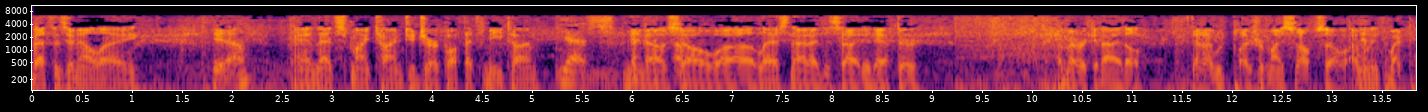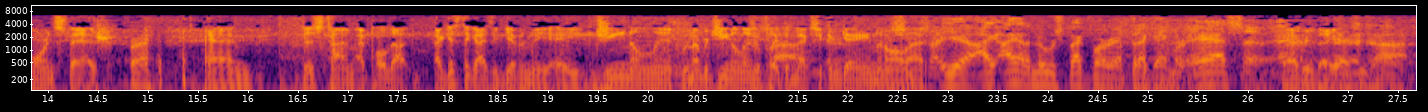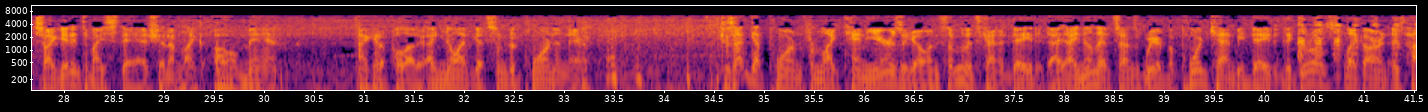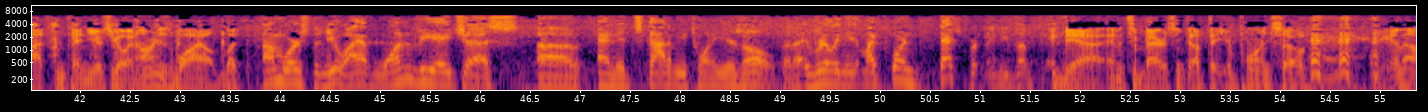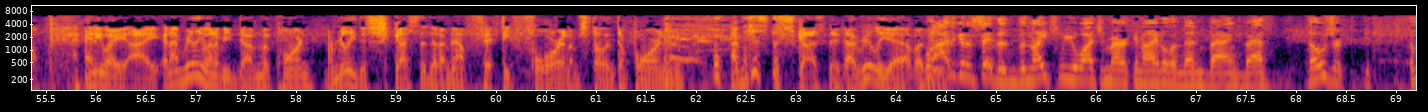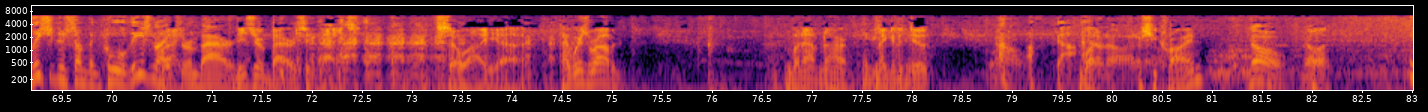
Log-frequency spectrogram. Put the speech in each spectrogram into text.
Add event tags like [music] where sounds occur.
Beth is in L.A. Yeah. And that's my time to jerk off. That's me time. Yes. You know, so uh, last night I decided after American Idol that I would pleasure myself. So I went into my porn stash. Right. And this time I pulled out, I guess the guys had given me a Gina Lynn. Remember Gina Lynn who played the Mexican game and all that? Yeah, I, I had a new respect for her after that game. Her ass. Uh, Everything. Yeah, she's hot. So I get into my stash, and I'm like, oh, man, I got to pull out. I know I've got some good porn in there. [laughs] Because I've got porn from like 10 years ago, and some of it's kind of dated. I, I know that sounds weird, but porn can be dated. The girls [laughs] like aren't as hot from 10 years ago, and aren't as wild, but... I'm worse than you. I have one VHS, uh, and it's got to be 20 years old. And I really need... My porn desperately needs updating. Yeah, and it's embarrassing to update your porn, so, [laughs] you know. Anyway, I and I really want to be done with porn. I'm really disgusted that I'm now 54 and I'm still into porn. And I'm just disgusted. I really am. I Well, mean, I was going to say, the, the nights where you watch American Idol and then Bang Beth, those are... At least you do something cool. These nights Right. are embarrassing. These are embarrassing nights. [laughs] So I, uh, hey, where's Robin? What happened to her? Making a dude? Wow. [laughs] Oh, God. What? I don't know. I don't Is she know. crying? No, no. What?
